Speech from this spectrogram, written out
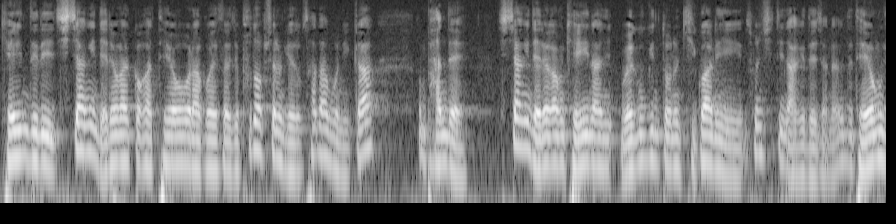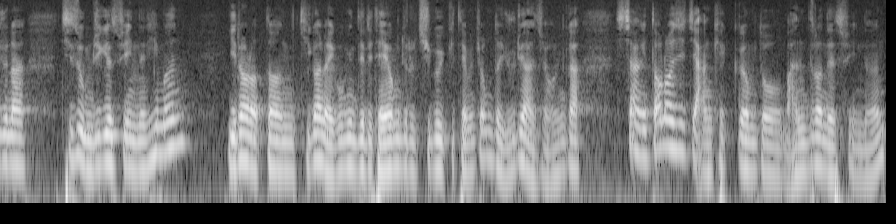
개인들이 시장이 내려갈 것 같아요라고 해서 이제 풋옵션을 계속 사다 보니까 그럼 반대 시장이 내려가면 개인 아니 외국인 또는 기관이 손실이 나게 되잖아요. 근데 대형주나 지수 움직일 수 있는 힘은 이런 어떤 기관 외국인들이 대형주를 쥐고 있기 때문에 좀 더 유리하죠. 그러니까 시장이 떨어지지 않게끔 또 만들어낼 수 있는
